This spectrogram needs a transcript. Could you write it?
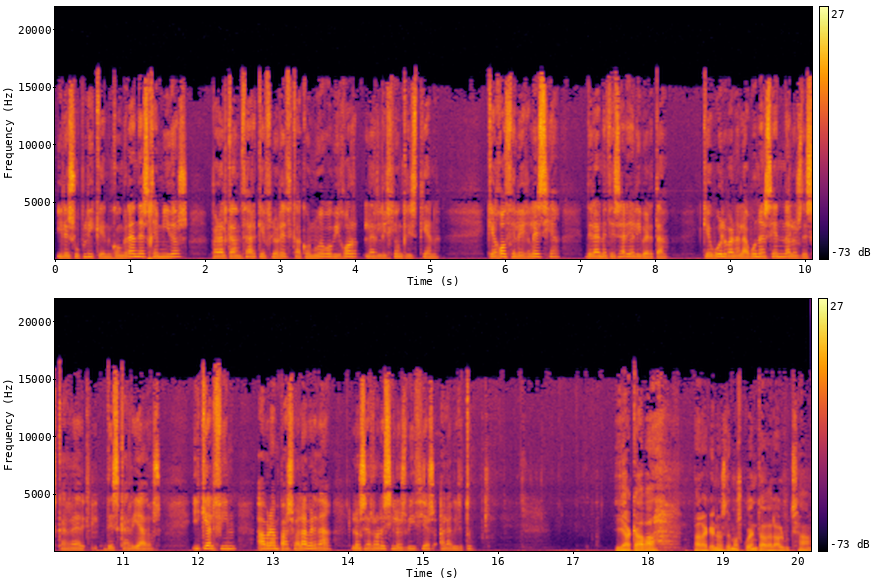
y le supliquen con grandes gemidos para alcanzar que florezca con nuevo vigor la religión cristiana, que goce la Iglesia de la necesaria libertad, que vuelvan a la buena senda los descarriados y que al fin abran paso a la verdad, los errores y los vicios a la virtud. Y acaba, para que nos demos cuenta de la lucha,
